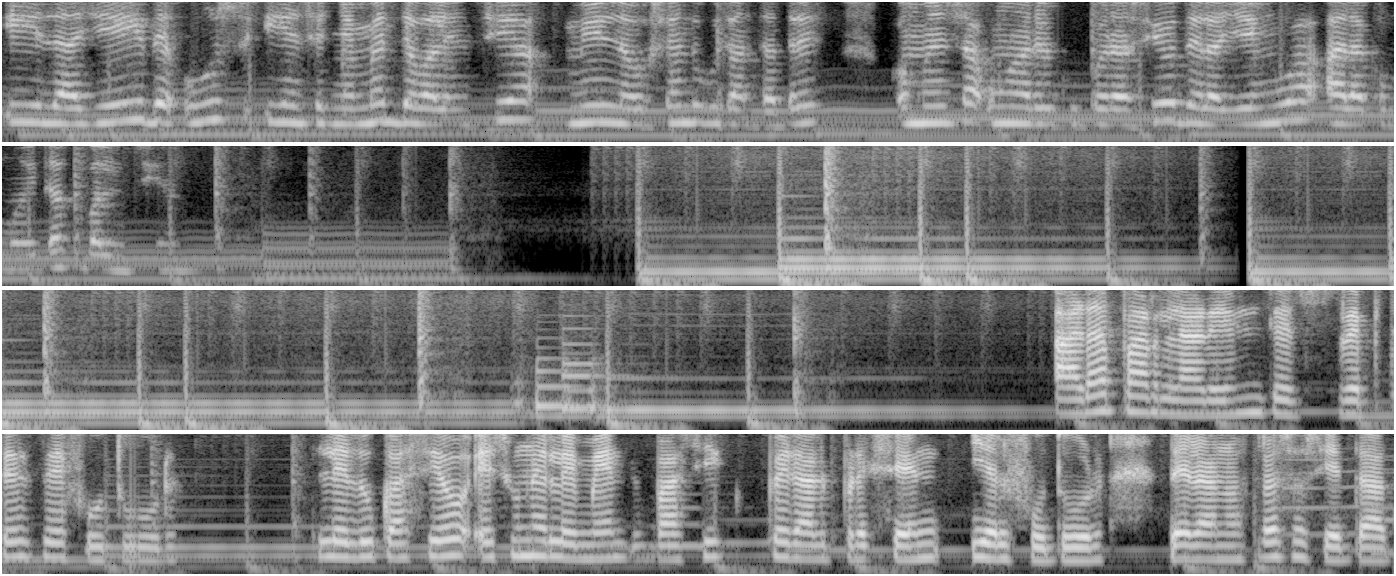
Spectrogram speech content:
i la Llei d'Ús i Ensenyament de València 1983, comença una recuperació de la llengua a la comunitat valenciana. Ara parlarem dels reptes de futur. L'educació és un element bàsic per al present i el futur de la nostra societat.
